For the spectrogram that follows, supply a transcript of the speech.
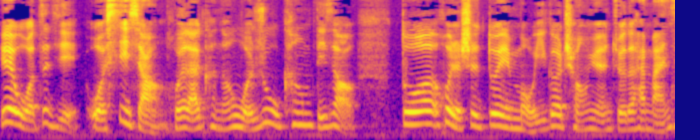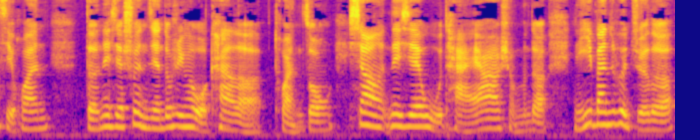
因为我自己，我细想回来，可能我入坑比较多，或者是对某一个成员觉得还蛮喜欢。的那些瞬间都是因为我看了团综，像那些舞台啊什么的，你一般就会觉得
